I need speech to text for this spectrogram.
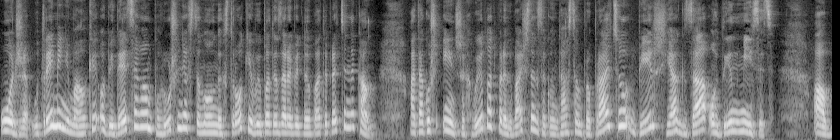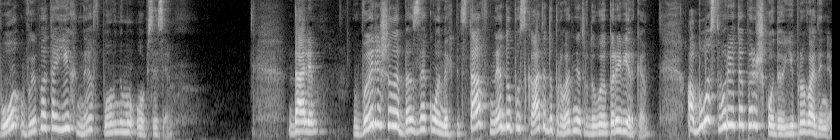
Отже, у три мінімалки обійдеться вам порушення встановлених строків виплати заробітної плати працівникам, а також інших виплат, передбачених законодавством про працю більш як за один місяць, або виплата їх не в повному обсязі. Далі. Вирішили без законних підстав не допускати до проведення трудової перевірки або створюєте перешкоди у її проведення.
